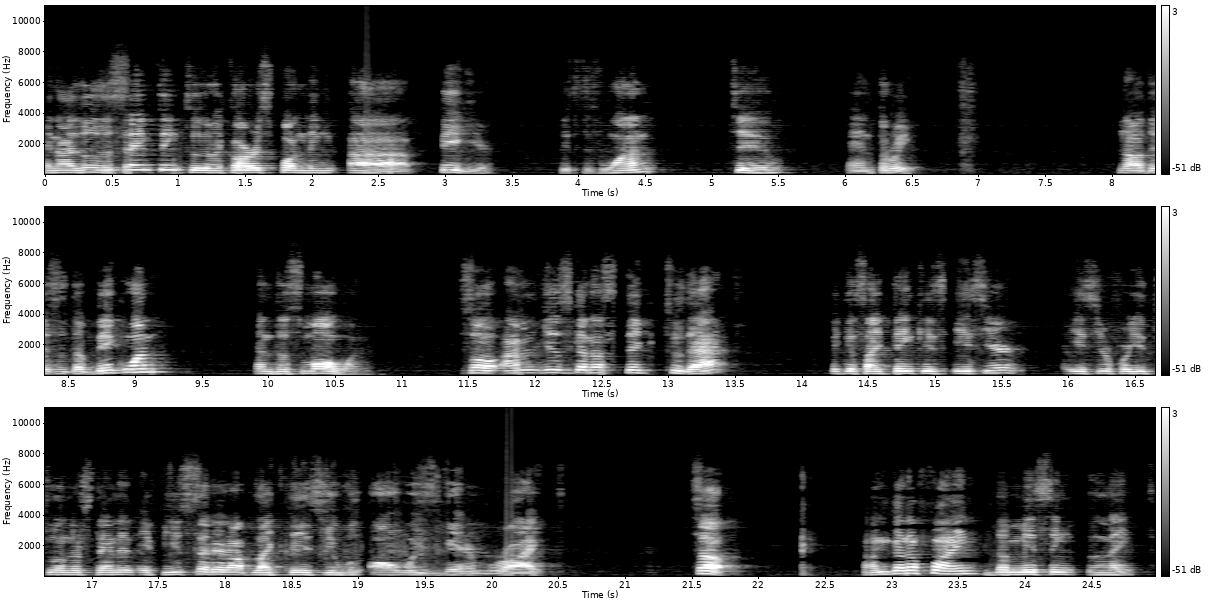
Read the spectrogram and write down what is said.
And I do the same thing to the corresponding uh, figure. This is one, two, and three. Now this is the big one and the small one. So I'm just gonna stick to that because I think it's easier, easier for you to understand it. If you set it up like this, you will always get them right. So I'm gonna find the missing length,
